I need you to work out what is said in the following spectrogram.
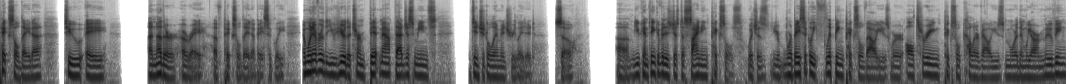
pixel data to a another array of pixel data basically. And whenever you hear the term bitmap, that just means digital image related. So Um, you can think of it as just assigning pixels, which is we're basically flipping pixel values. We're altering pixel color values more than we are moving,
